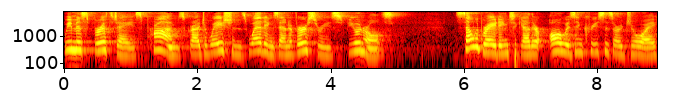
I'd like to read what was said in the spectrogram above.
We miss birthdays, proms, graduations, weddings, anniversaries, funerals. Celebrating together always increases our joy,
